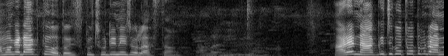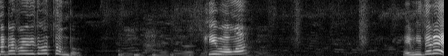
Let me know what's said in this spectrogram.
আমাকে ডাকতে হতো স্কুল ছুটি নিয়ে চলে আসতাম। আরে না কিছু করতে পারতাম রান্নাটা করে দিতে পারতাম তো? কি বৌমা? এই ভিতরে?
